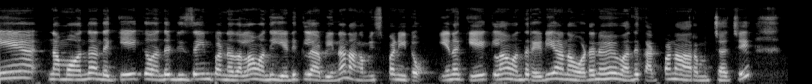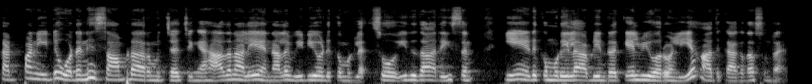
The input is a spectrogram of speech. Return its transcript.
ஏன் நம்ம வந்து அந்த கேக்கை வந்து டிசைன் பண்ணதெல்லாம் வந்து எடுக்கல அப்படின்னா நாங்கள் மிஸ் பண்ணிட்டோம். ஏன்னா கேக்லாம் வந்து ரெடி ஆன உடனே வந்து கட் பண்ண ஆரம்பிச்சாச்சு. கட் பண்ணிட்டு உடனே சாப்பிட ஆரம்பிச்சாச்சுங்க. அதனாலேயே என்னால் வீடியோ எடுக்க முடியல. ஸோ இதுதான் ரீசன் ஏன் எடுக்க முடியல அப்படின்ற கேள்வி வரும் இல்லையா? அதுக்காக தான் சொல்கிறேன்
